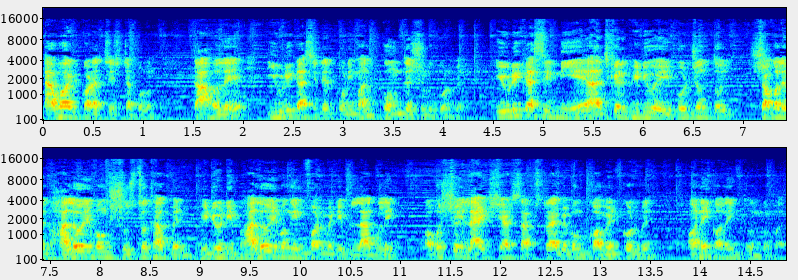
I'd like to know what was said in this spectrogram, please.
অ্যাভয়েড করার চেষ্টা করুন। তাহলে ইউরিক অ্যাসিডের পরিমাণ কমতে শুরু করবে। ইউরিক অ্যাসিড নিয়ে আজকের ভিডিও এই পর্যন্তই। সকলে ভালো এবং সুস্থ থাকবেন। ভিডিওটি ভালো এবং ইনফরমেটিভ লাগলে অবশ্যই লাইক শেয়ার সাবস্ক্রাইব এবং কমেন্ট করবেন। অনেক অনেক ধন্যবাদ।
